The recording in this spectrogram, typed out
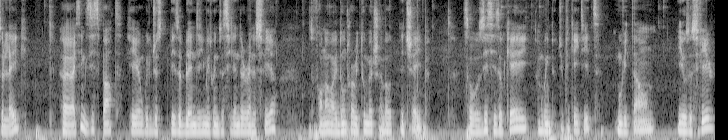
the leg. Uh, I think this part here will just be the blending between the cylinder and the sphere. So for now I don't worry too much about its shape. So this is okay. I'm going to duplicate it, move it down, use a sphere.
